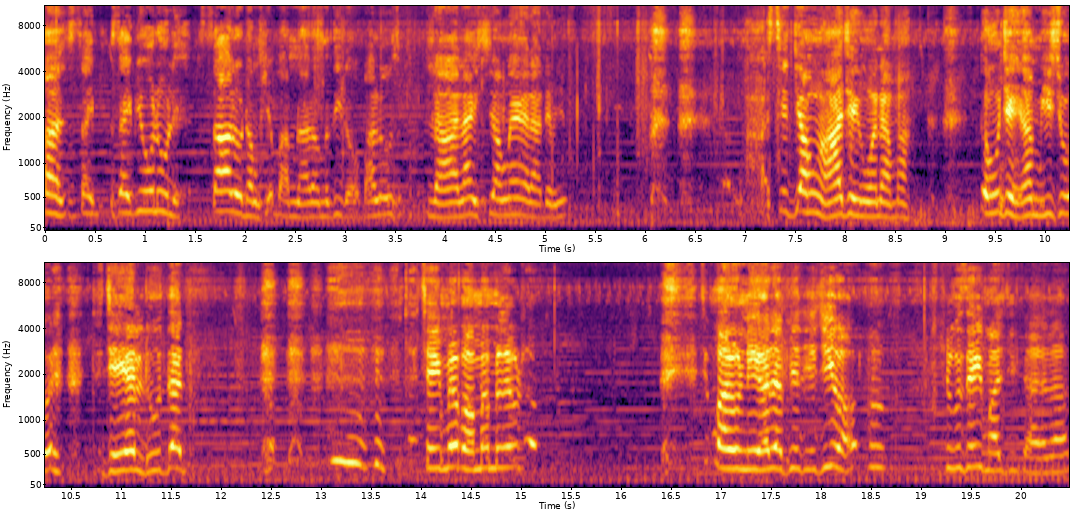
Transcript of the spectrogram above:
ကစိုက်စိုက်ပြိုးလို့လေစားလို့တောင်ဖြစ်ပါမလားတော့မသိတော့ဘာလို့လာလိုက်ရှောင်းလိုက်ရတာတမျိုးစစ်ကြောင်း၅ချိန်ဝင်တာမှာ၃ချိန်ကမီးရှို့တစ်ချိန်ကလူသက်တစ်ချိန်မဲ့ဘာမှမလုပ်တော့ကျမတို့နေရတဲ့ဖြစ်ဖြစ်ကြီးတော့လူစိတ်မှရှိတာလား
